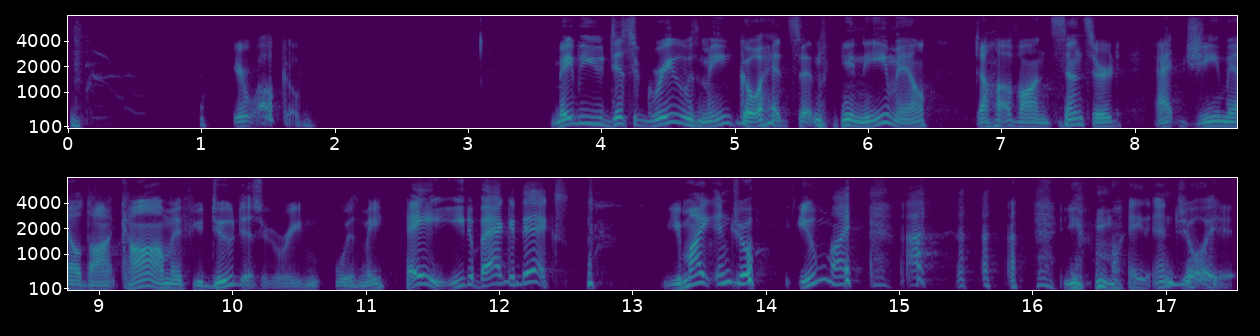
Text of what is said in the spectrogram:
You're welcome. Maybe you disagree with me. Go ahead, send me an email to Uncensored at gmail.com if you do disagree with me. Hey, eat a bag of dicks. you might enjoy you might you might enjoy it.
